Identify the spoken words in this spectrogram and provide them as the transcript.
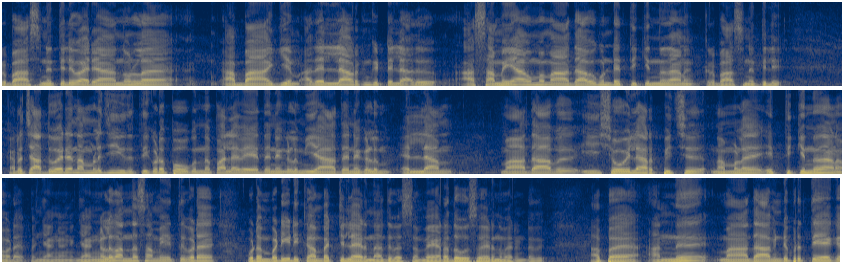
കൃപാസനത്തിൽ വരാമെന്നുള്ള ആ ഭാഗ്യം അതെല്ലാവർക്കും കിട്ടില്ല. അത് ആ സമയമാകുമ്പോൾ മാതാവ് കൊണ്ട് എത്തിക്കുന്നതാണ് കൃപാസനത്തിൽ. കാരണം വെച്ചാൽ അതുവരെ നമ്മൾ ജീവിതത്തിൽ കൂടെ പോകുന്ന പല വേദനകളും യാതനകളും എല്ലാം മാതാവ് ഈശോയിൽ അർപ്പിച്ച് നമ്മളെ എത്തിക്കുന്നതാണ് അവിടെ. അപ്പം ഞങ്ങൾ ഞങ്ങൾ വന്ന സമയത്ത് ഇവിടെ ഉടമ്പടി എടുക്കാൻ പറ്റില്ലായിരുന്നു ആ ദിവസം. വേറെ ദിവസമായിരുന്നു വരേണ്ടത്. അപ്പോൾ അന്ന് മാതാവിന്റെ പ്രത്യേക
